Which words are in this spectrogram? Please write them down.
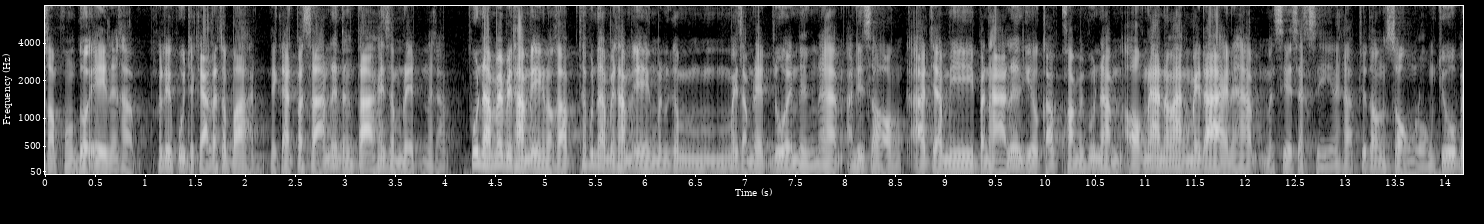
ขับของตัวเองนะครับเขาเรียกผู้จัดการรัฐบาล ในการประสานเรื่องต่าง ๆ ให้สำเร็จนะครับผู้นำไม่ไปทำเองหรอกครับ ถ้าผู้นำไปทำเองมันก็ไม่สำเร็จด้วยหนึ่งนะครับ อันที่สองอาจจะมีปัญหาเรื่องเกี่ยวกับความเป็นผู้นำออกหน้ามากไม่ได้นะครับ มันเสียศักดิ์ศรีนะครับจะต้องส่งหลงจูไป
